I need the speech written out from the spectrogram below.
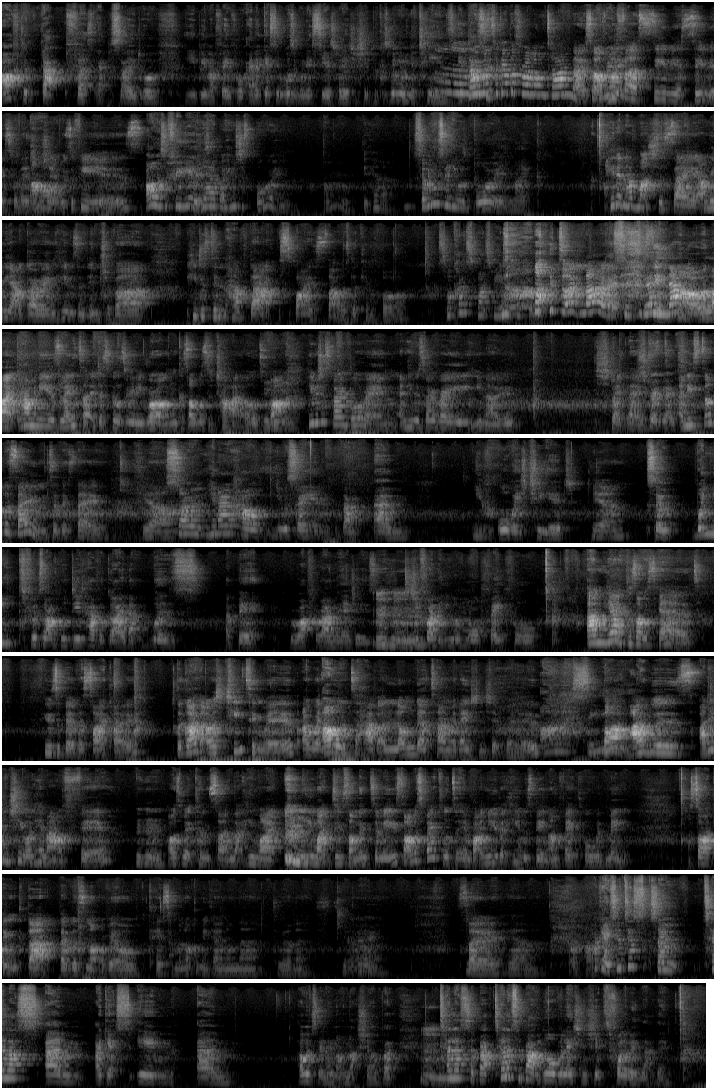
after that first episode of you being unfaithful, and I guess it wasn't really a serious relationship because when you're in your teens, Mm, it we were together for a long time though. So Oh, it was really? my first serious, serious relationship. Oh. It was a few years. Oh, it was a few years. Yeah, but he was just boring. Oh. Yeah. So when you say he was boring, like He didn't have much to say. I'm really outgoing. He was an introvert. He just didn't have that spice that I was looking for. So what kind of spice were you looking for? I don't know. At 16? See now, like how many years later, it just feels really wrong because I was a child. But Mhm. he was just very boring, and he was very, very, you know, straight laced. Straight laced. And he's still the same to this day. Yeah. So you know how you were saying that um, you've always cheated. yeah. So when you, for example, did have a guy that was a bit rough around the edges, Mm-hmm. did you find that you were more faithful? Um, yeah, because I was scared. He was a bit of a psycho. The guy that I was cheating with, I went Oh. on to have a longer term relationship with. Oh, I see. But I was, I didn't cheat on him out of fear. hmm I was a bit concerned that he might, he might do something to me. So I was faithful to him, but I knew that he was being unfaithful with me. So I think that there was not a real case of monogamy going on there, to be honest. Yeah. Okay. So yeah. that was hard. Okay, so just so tell us, um, I guess in um, I wouldn't say no, not a nutshell, but Mm. tell us about tell us about your relationships following that. Then.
